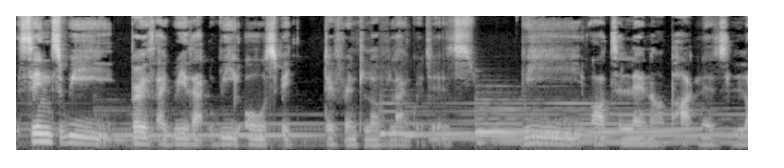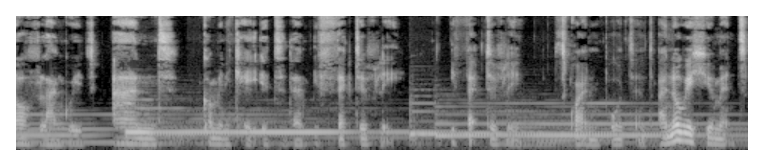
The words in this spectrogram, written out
since we both agree that we all speak different love languages, we are to learn our partner's love language and communicate it to them effectively. Effectively. It's quite important. I know we're humans.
